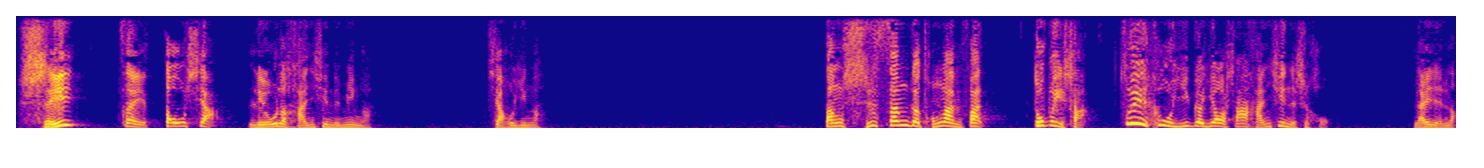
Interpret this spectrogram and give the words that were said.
谁在刀下留了韩信的命啊？夏侯婴啊，当十三个同案犯都被杀，最后一个要杀韩信的时候，来人了。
